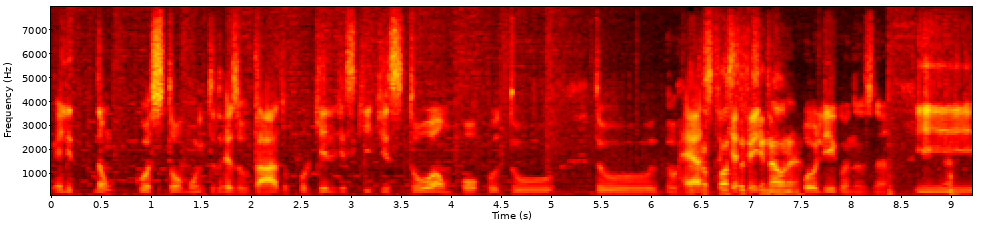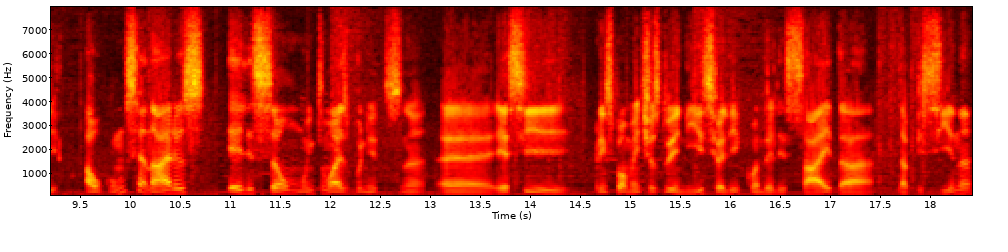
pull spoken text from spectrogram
ele não gostou muito do resultado porque ele disse que destoa um pouco do, do, do resto que é feito original, né? polígonos, né? E alguns cenários eles são muito mais bonitos, né? É, esse principalmente os do início ali, quando ele sai da, da piscina,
